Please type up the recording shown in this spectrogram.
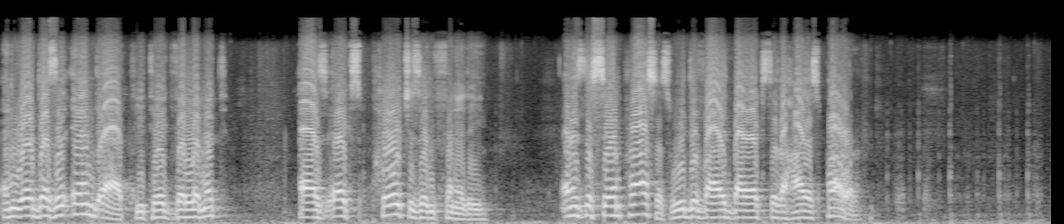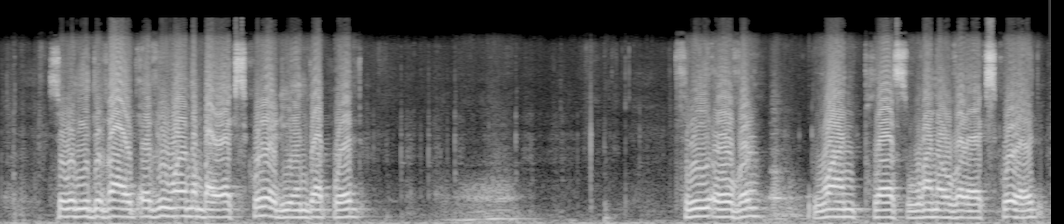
and where does it end at you take the limit as x approaches infinity and it's the same process we divide by x to the highest power so when you divide every one of them by x squared, you end up with 3 over 1 plus 1 over x squared.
